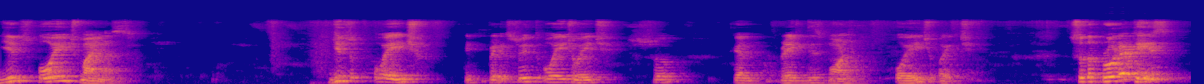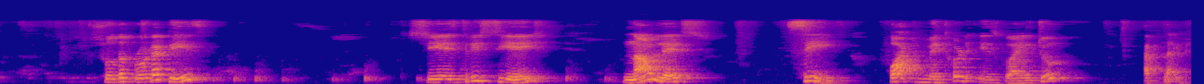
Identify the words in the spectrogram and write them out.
gives OH minus. Gives OH it breaks with OH OH so you can break this bond OH OH so the product is so the product is CH3CH. Now let's see what method is going to applied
